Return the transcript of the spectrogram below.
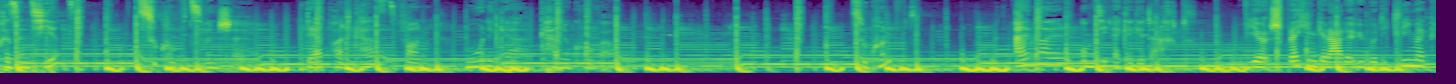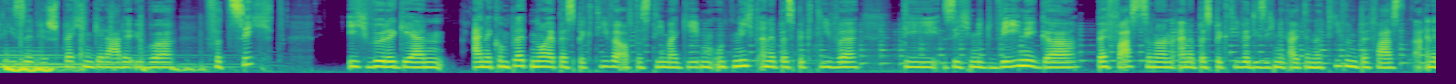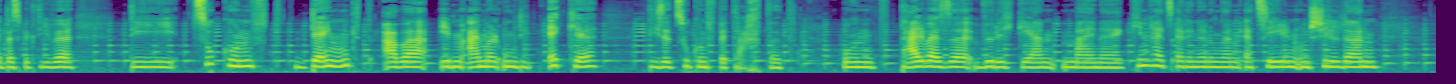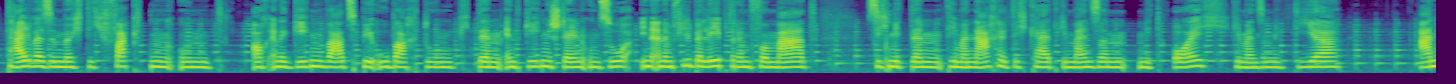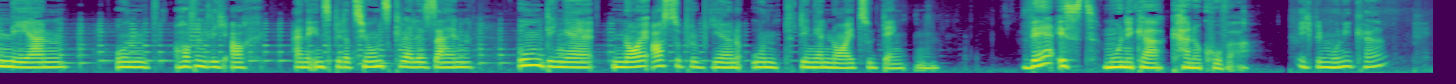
präsentiert Zukunftswünsche, der Podcast von Monika Kanukova. Zukunft? Einmal um die Ecke gedacht. Wir sprechen gerade über die Klimakrise, wir sprechen gerade über Verzicht. Ich würde gern eine komplett neue Perspektive auf das Thema geben und nicht eine Perspektive, die sich mit weniger befasst, sondern eine Perspektive, die sich mit Alternativen befasst, eine Perspektive, die Zukunft denkt, aber eben einmal um die Ecke diese Zukunft betrachtet. Und teilweise würde ich gern meine Kindheitserinnerungen erzählen und schildern. Teilweise möchte ich Fakten und auch eine Gegenwartsbeobachtung dem entgegenstellen und so in einem viel belebteren Format sich mit dem Thema Nachhaltigkeit gemeinsam mit euch, gemeinsam mit dir annähern und hoffentlich auch eine Inspirationsquelle sein, um Dinge neu auszuprobieren und Dinge neu zu denken. Wer ist Monika Kanokova? Ich bin Monika,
